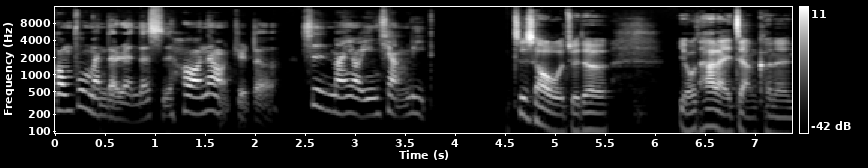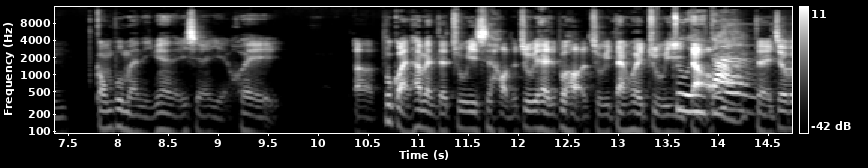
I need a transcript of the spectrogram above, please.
公部门的人的时候，那我觉得是蛮有影响力的。至少我觉得由他来讲，可能公部门里面的一些人也会。呃，不管他们的注意是好的注意还是不好的注意，但会注意到，对，就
